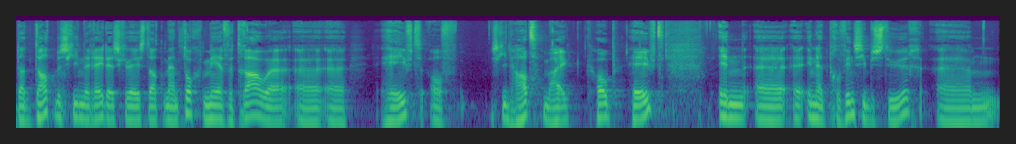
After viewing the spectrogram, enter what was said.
dat dat misschien de reden is geweest dat men toch meer vertrouwen heeft, of misschien had, maar ik hoop heeft, in, uh, in het provinciebestuur. Um,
